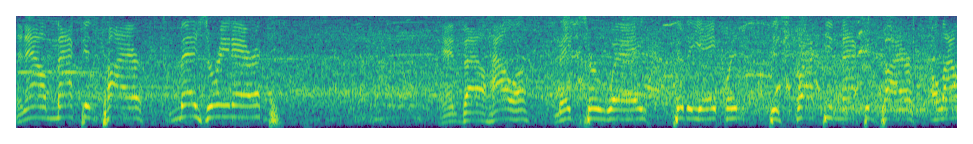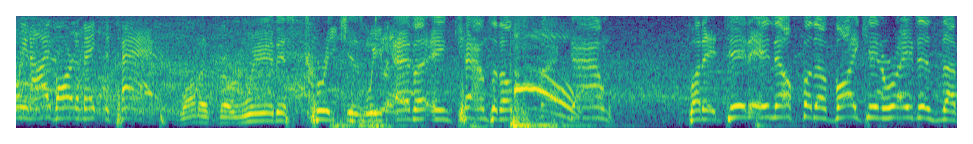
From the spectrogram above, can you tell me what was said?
And now McIntyre measuring Erik. And Valhalla makes her way to the apron, distracting McIntyre, allowing Ivar to make the tag. One of the weirdest creatures we've ever encountered on oh! SmackDown. But it did enough for the Viking Raiders. The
